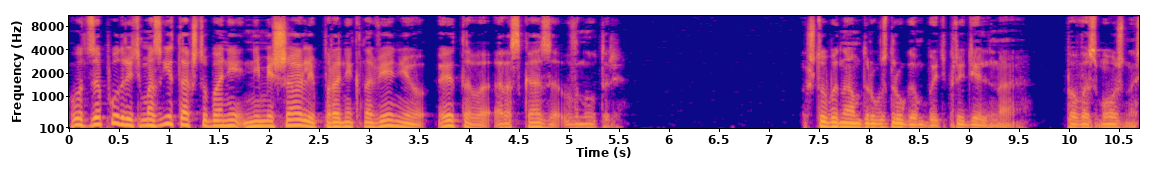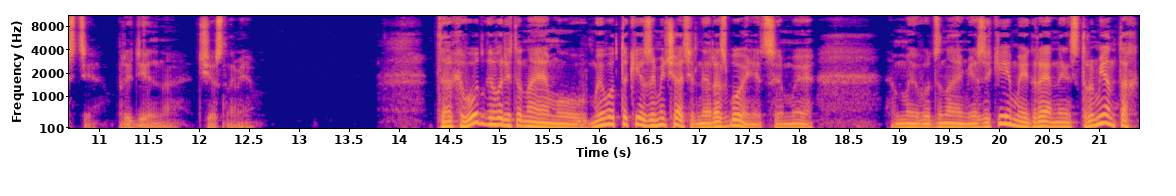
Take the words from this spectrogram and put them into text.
вот запудрить мозги так, чтобы они не мешали проникновению этого рассказа внутрь. Чтобы нам друг с другом быть предельно, по возможности, предельно честными. Так вот, говорит она ему, мы вот такие замечательные разбойницы, мы, мы вот знаем языки, мы играем на инструментах.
